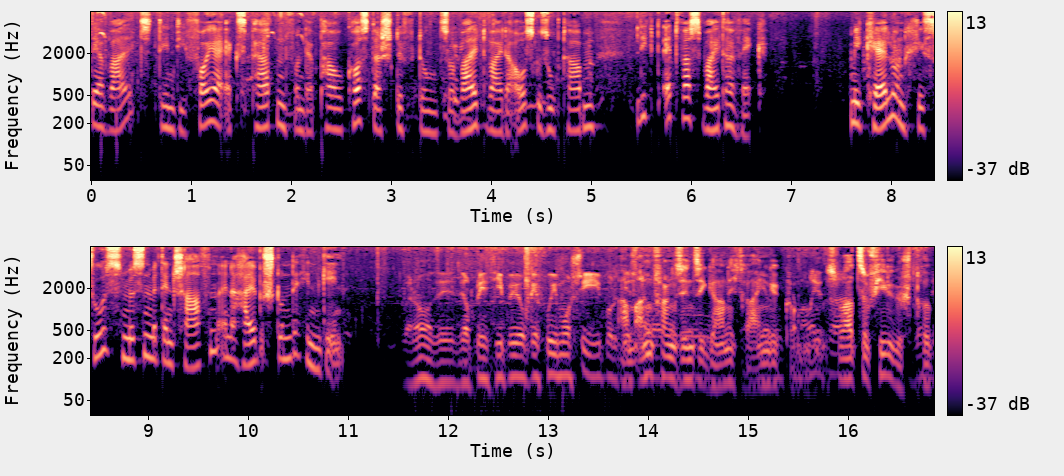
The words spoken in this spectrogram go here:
Der Wald, den die Feuerexperten von der Pau Costa Stiftung zur Waldweide ausgesucht haben, liegt etwas weiter weg. Michael und Jesus müssen mit den Schafen eine halbe Stunde hingehen. Am Anfang sind sie gar nicht reingekommen. Es war zu viel Gestrüpp.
